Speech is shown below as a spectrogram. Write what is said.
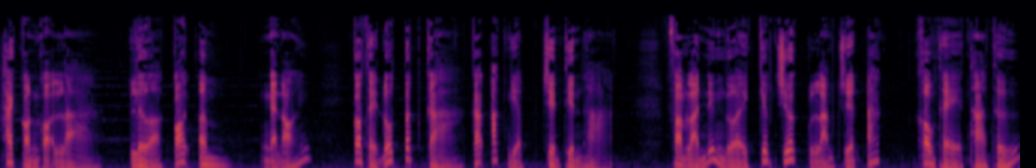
Hay còn gọi là lửa cõi âm, Nghe nói, Có thể đốt tất cả các ác nghiệp trên thiên hạ. Phạm là những người kiếp trước làm chuyện ác, Không thể tha thứ.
